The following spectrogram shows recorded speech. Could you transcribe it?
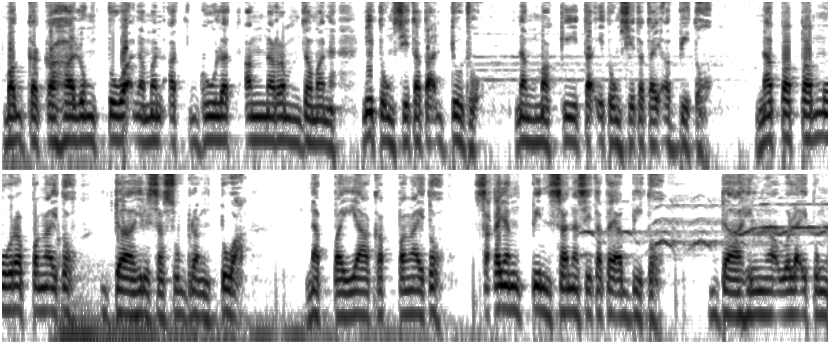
Magkakahalong tuwa naman at gulat ang naramdaman nitong si Tata Dudo nang makita itong si Tatay Abito. Napapamura pa nga ito dahil sa sobrang tuwa. Napayakap pa nga ito sa kanyang pinsan na si Tatay Abito dahil nga wala itong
